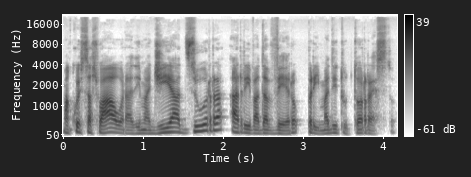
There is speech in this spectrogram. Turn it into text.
ma questa sua aura di magia azzurra arriva davvero prima di tutto il resto.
